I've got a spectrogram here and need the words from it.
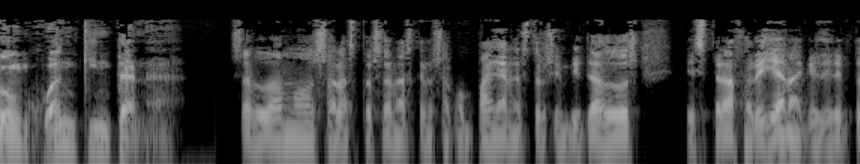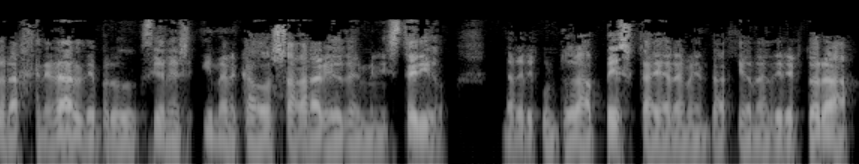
con Juan Quintana. Saludamos a las personas que nos acompañan, a nuestros invitados. Esperanza Orellana, que es directora general de Producciones y Mercados Agrarios del Ministerio de Agricultura, Pesca y Alimentación. Directora,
